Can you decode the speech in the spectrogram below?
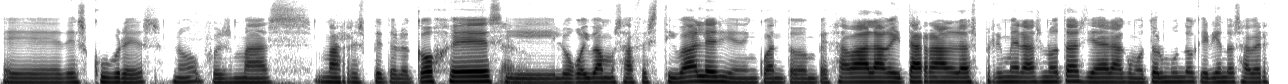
eh, descubres, ¿no? Pues más, más respeto le coges y luego íbamos a festivales y en cuanto empezaba la guitarra las primeras notas ya era como todo el mundo queriendo saber,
